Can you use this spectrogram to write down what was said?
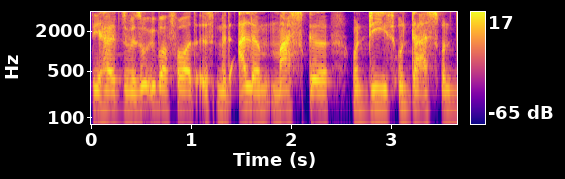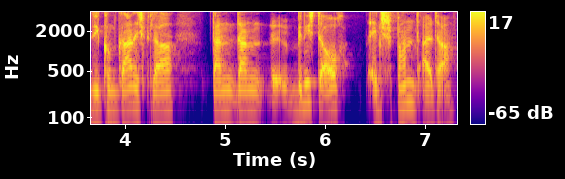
die halt sowieso überfordert ist mit allem, Maske und dies und das und sie kommt gar nicht klar, dann, dann äh, bin ich da auch entspannt, Alter.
